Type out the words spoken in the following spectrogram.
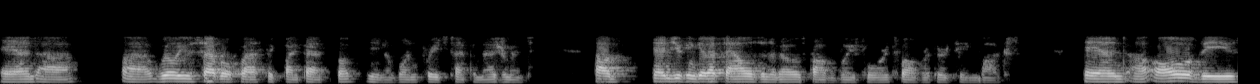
And uh, uh, we'll use several plastic pipettes, but you know, one for each type of measurement. Um, and you can get a thousand of those probably for 12 or 13 bucks. And uh, all of these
